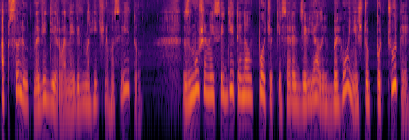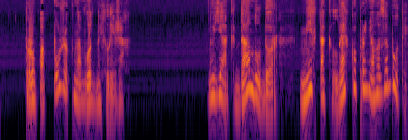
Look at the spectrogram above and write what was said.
абсолютно відірваний від магічного світу змушений сидіти навпочепки серед зів'ялих бегоні, щоб почути про папужок на водних лижах. Ну як Дамблдор міг так легко про нього забути?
